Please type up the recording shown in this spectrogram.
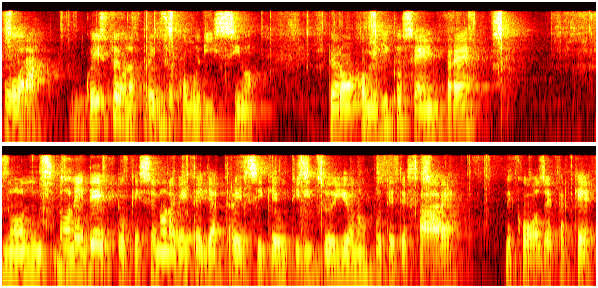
ora questo è un attrezzo comodissimo però come dico sempre non, non è detto che se non avete gli attrezzi che utilizzo io non potete fare le cose perché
